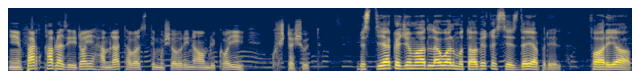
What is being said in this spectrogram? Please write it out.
این فرد قبل از اجرای حمله توسط مشاورین آمریکایی کشته شد 21 جمادی الاول مطابق 13 اپریل فاریاب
